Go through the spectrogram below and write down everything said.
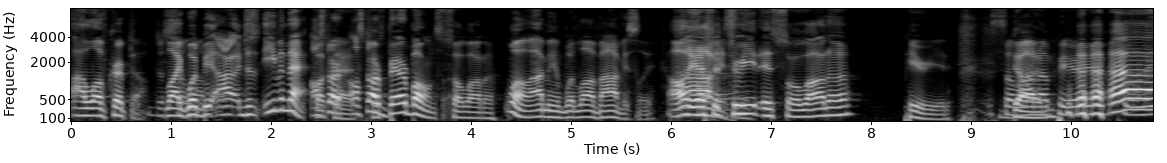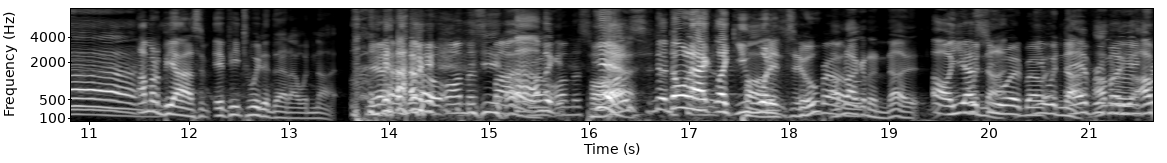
"I love crypto," Just like would be I, just even that. I'll Fuck start. that. I'll start Just- bare bones. solana Well, I mean, would love obviously. all he has to tweet is solana period Solana Done. period. please. I'm gonna be honest. If, if he tweeted that, I would not. yeah, no, on the spot. Yeah. bro, I'm like, on the spot. Pause. Yeah, no, don't act like you Pause. wouldn't too. Bro. i'm not gonna nut Oh, you yes, would not. you would, bro. You would not. Everybody I'm gonna- in I'm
